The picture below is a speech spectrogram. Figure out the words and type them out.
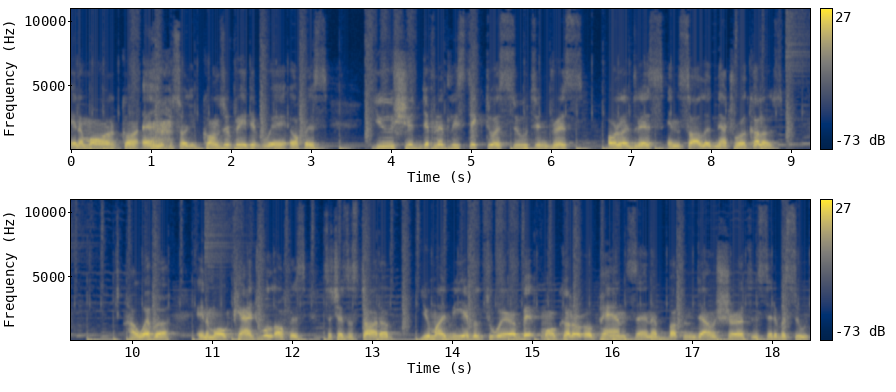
In a more con- sorry, conservative way office, you should definitely stick to a suit and dress or a dress in solid natural colors. However, in a more casual office, such as a startup, you might be able to wear a bit more color or pants and a button down shirt instead of a suit.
